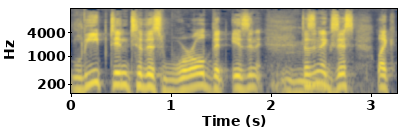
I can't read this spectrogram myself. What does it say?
leaped into this world that isn't Mm-hmm. doesn't exist. Like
